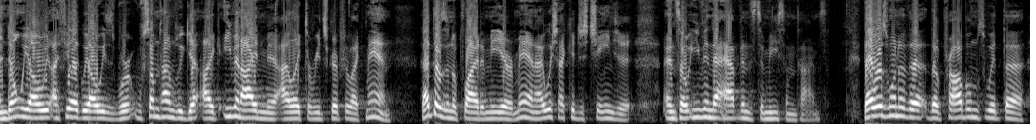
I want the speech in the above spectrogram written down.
And don't we always, I feel like we always, sometimes we get, like, even I admit, I like to read scripture like, man, that doesn't apply to me, or man, I wish I could just change it. And so even that happens to me sometimes. That was one of the, the problems with the,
